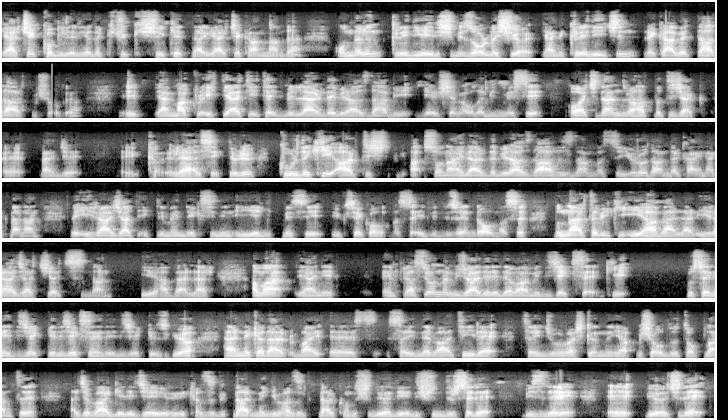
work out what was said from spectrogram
gerçek KOBİ'lerin ya da küçük şirketler gerçek anlamda onların krediye erişimi zorlaşıyor. Yani kredi için rekabet daha da artmış oluyor. E, yani makro ihtiyati tedbirlerde biraz daha bir gevşeme olabilmesi o açıdan rahatlatacak e, bence e, reel sektörü. Kurdaki artış son aylarda biraz daha hızlanması, Euro'dan da kaynaklanan ve ihracat iklim endeksinin iyiye gitmesi, yüksek olması, 50'nin üzerinde olması bunlar tabii ki iyi haberler, ihracatçı açısından iyi haberler. Ama yani enflasyonla mücadele devam edecekse ki bu sene edecek, gelecek sene de edecek gözüküyor. Her ne kadar Bay, e, Sayın Nebati ile Sayın Cumhurbaşkanı'nın yapmış olduğu toplantı acaba geleceğe yönelik hazırlıklar ne gibi hazırlıklar konuşuluyor diye düşündürse de bizleri e, bir ölçüde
